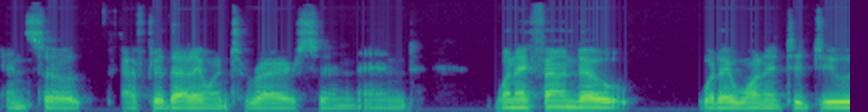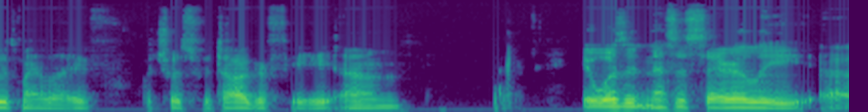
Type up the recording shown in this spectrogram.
and so after that, I went to Ryerson. And when I found out what I wanted to do with my life, which was photography, um, it wasn't necessarily, uh,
